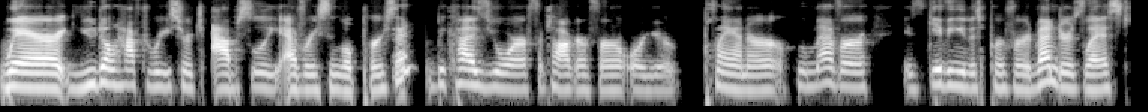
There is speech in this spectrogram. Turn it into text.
where you don't have to research absolutely every single person because your photographer or your planner, whomever is giving you this preferred vendors list,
